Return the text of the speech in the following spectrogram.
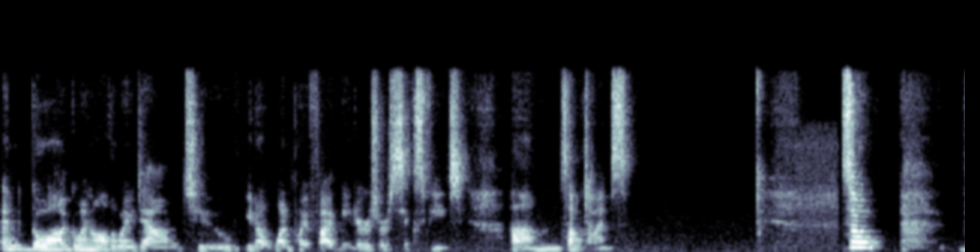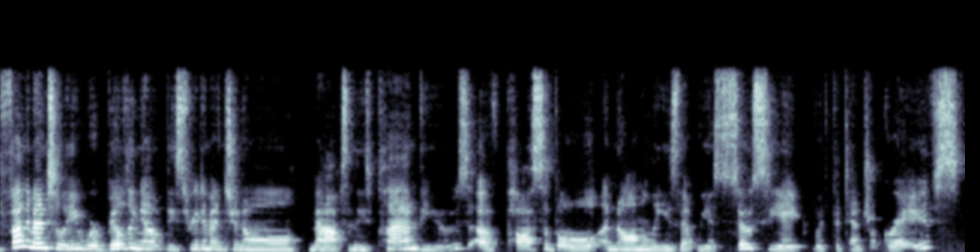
and go on going all the way down to, you know, 1.5 meters or six feet um, sometimes. So fundamentally, we're building out these three-dimensional maps and these plan views of possible anomalies that we associate with potential graves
